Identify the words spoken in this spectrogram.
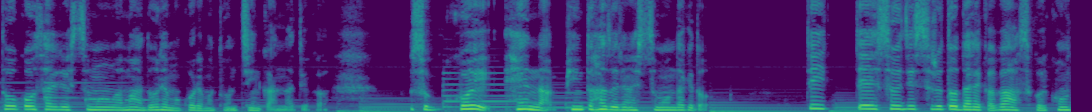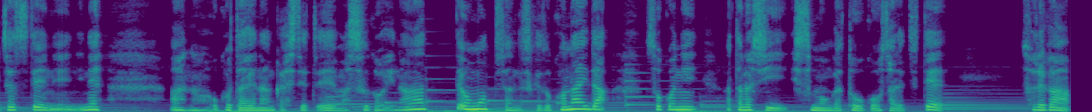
投稿される質問は、まあ、どれもこれもトンチンカンなというか、すっごい変なピント外れな質問だけど、って言って数日すると誰かがすごい根節丁寧にね、あの、お答えなんかしてて、まあ、すごいなって思ってたんですけど、この間、そこに新しい質問が投稿されてて、それが、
